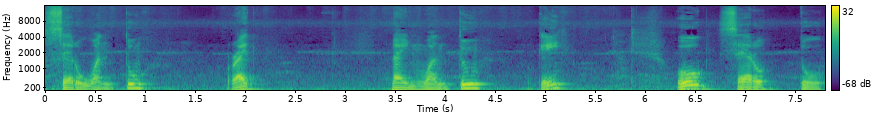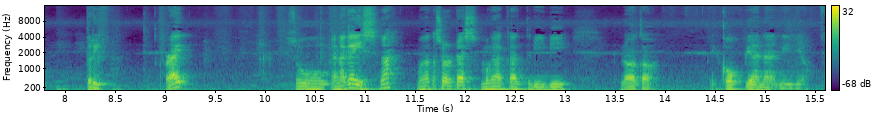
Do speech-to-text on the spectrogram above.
012, right? 912, okay? O 023. Right? So, kana guys, na? Mga kasortes, mga ka 3D Lotto. I-kopya na ninyo.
